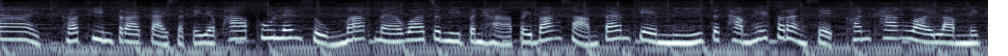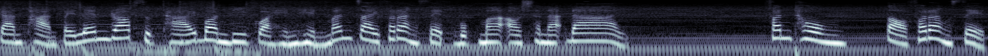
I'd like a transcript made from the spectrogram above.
ง่าย เพราะทีมตราไก่ศักยภาพผู้เล่นสูงมากแม้ว่าจะมีปัญหาไปบ้าง 3 แต้มเกมนี้จะทำให้ฝรั่งเศสค่อนข้างลอยลำในการผ่านไปเล่นรอบสุดท้ายบอลดีกว่าเห็นเห็นมั่นใจฝรั่งเศสบุกมาเอาชนะได้ ฟันธงต่อฝรั่งเศส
